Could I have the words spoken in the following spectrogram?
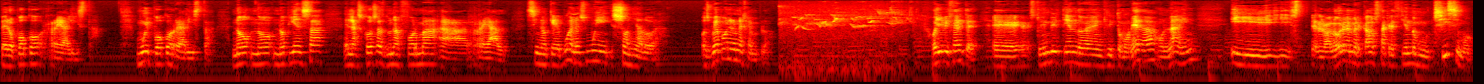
pero poco realista. Muy poco realista. No, no, no piensa en las cosas de una forma ah, real, sino que, bueno, es muy soñadora. Os voy a poner un ejemplo. Oye Vicente, eh, estoy invirtiendo en criptomoneda online, y, el valor en el mercado está creciendo muchísimo.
